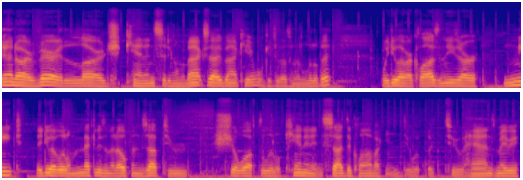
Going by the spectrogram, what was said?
And our very large cannon sitting on the backside back here. We'll get to those in a little bit. We do have our claws, and these are neat. They do have a little mechanism that opens up to show off the little cannon inside the claw. I can do it with two hands, maybe.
